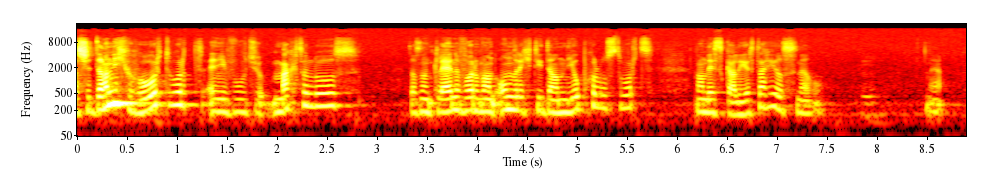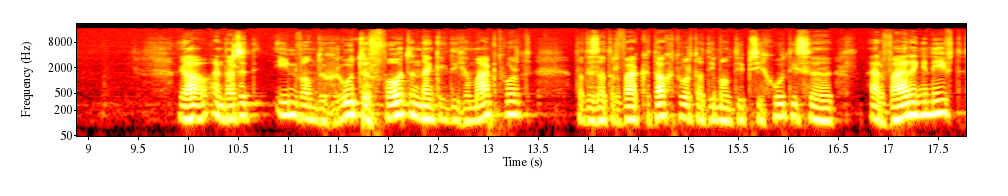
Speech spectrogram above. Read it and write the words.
als je dan niet gehoord wordt en je voelt je machteloos, dat is een kleine vorm van onrecht die dan niet opgelost wordt, dan escaleert dat heel snel. Ja. Ja, en daar zit een van de grote fouten, denk ik, die gemaakt wordt. Dat is dat er vaak gedacht wordt dat iemand die psychotische ervaringen heeft,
